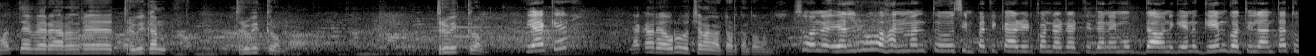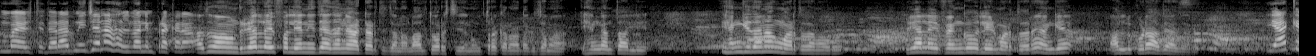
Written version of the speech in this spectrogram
ಮತ್ತೆ ಬೇರೆ ಯಾರಾದರೆ ತ್ರಿವಿಕನ್ ತ್ರಿವಿಕ್ರಮ್. ತ್ರಿವಿಕ್ರಮ್. ಯಾಕೆ? ಯಾಕಂದರೆ ಅವರು ಚೆನ್ನಾಗಿ ಆಟ ಆಡ್ಕೊಂತ ಬಂದರು ಸೊ ಎಲ್ಲರೂ ಹನುಮಂತು ಸಿಂಪತಿ ಕಾರ್ಡ್ ಇಟ್ಕೊಂಡು ಆಟಾಡ್ತಿದ್ದಾನೆ ಮುಗ್ಧ ಏನು ಗೇಮ್ ಗೊತ್ತಿಲ್ಲ ಅಂತ ತುಂಬ ಹೇಳ್ತಿದ್ದಾರೆ. ಅದು ನಿಜನ ಅಲ್ವಾ ನಿಮ್ಮ ಪ್ರಕಾರ? ಅದು ಅವ್ನು ರಿಯಲ್ ಲೈಫಲ್ಲಿ ಏನಿದೆ ಅದನ್ನೇ ಆಟ ಆಡ್ತಿದ್ದಾನಲ್ಲ ಅಲ್ಲಿ ತೋರಿಸ್ತಿದ್ದಾನೆ ಉತ್ತರ ಕರ್ನಾಟಕ ಜನ. ಹೆಂಗಂತ ಅಲ್ಲಿ ಹೆಂಗಿದಾನ ಹಂಗೆ ಮಾಡ್ತಿದ್ದಾನೆ ಅವರು. ರಿಯಲ್ ಲೈಫ್ ಹೆಂಗ್ ಲೀಡ್ ಮಾಡ್ತಿದ್ದಾರೆ ಹಂಗೆ ಅಲ್ಲೂ ಕೂಡ ಅದೇ ಅದಾರೆ ಯಾಕೆ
